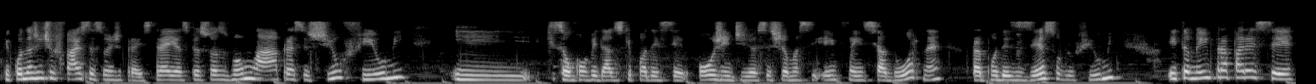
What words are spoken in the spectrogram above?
Porque quando a gente faz sessões de pré-estreia, as pessoas vão lá para assistir o filme e que são convidados que podem ser, hoje em dia se chama-se influenciador, né, para poder dizer sobre o filme e também para aparecer,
